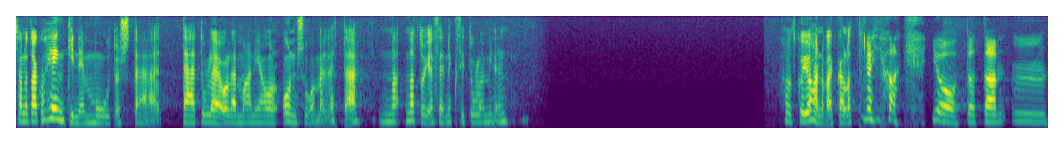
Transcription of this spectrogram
sanotaanko henkinen muutos tämä, tämä tulee olemaan ja on, on Suomelle tämä NATO-jäseneksi tuleminen? Haluatko Johanna vaikka aloittaa? Joo, joo tota, mm,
